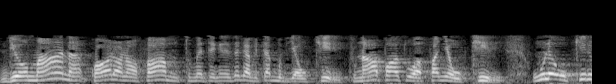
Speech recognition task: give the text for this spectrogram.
Ndio maana kwa wale wanaofahamu tumetengenezeka vitabu vya ukiri. Tunawapa watu wafanye ukiri. Ule ukiri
